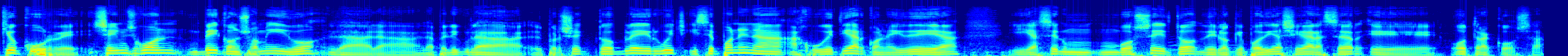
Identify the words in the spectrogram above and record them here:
¿qué ocurre? James Wan ve con su amigo la, la- la película, el proyecto Blair Witch, y se ponen a, juguetear con la idea y hacer un, un boceto de lo que podía llegar a ser eh, otra cosa.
